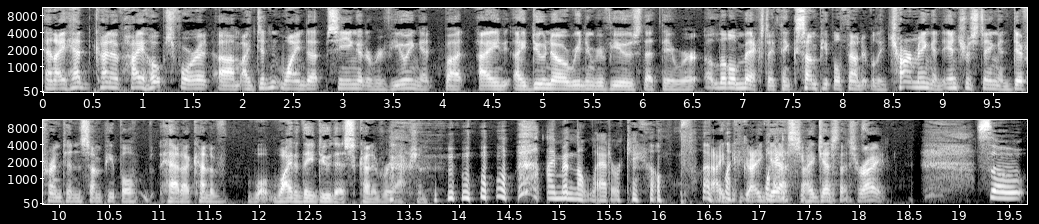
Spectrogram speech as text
and I had kind of high hopes for it. Um, I didn't wind up seeing it or reviewing it, but I, I do know reading reviews that they were a little mixed. I think some people found it really charming and interesting and different, and some people had a kind of why did they do this kind of reaction. I'm in the latter camp. I, like, I guess I guess that's right. So,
